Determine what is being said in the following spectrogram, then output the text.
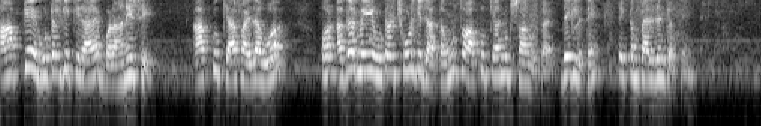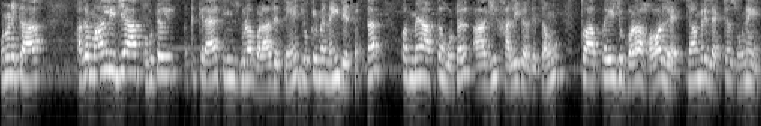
आपके होटल के किराए बढ़ाने से आपको क्या फ़ायदा हुआ? और अगर मैं ये होटल छोड़ के जाता हूँ तो आपको क्या नुकसान होता है? देख लेते हैं, एक कंपैरिजन करते हैं। उन्होंने कहा, अगर मान लीजिए आप होटल का किराया तीन गुना बढ़ा देते हैं, जो कि मैं नहीं दे सकता, और मैं आपका होटल आज ही खाली कर देता हूँ तो आपका ये जो बड़ा हॉल है, जहाँ मेरे लेक्चर्स होने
